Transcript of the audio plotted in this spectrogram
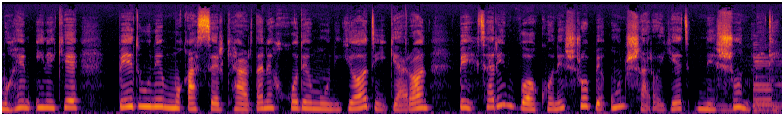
مهم اینه که بدون مقصر کردن خودمون یا دیگران بهترین واکنش رو به اون شرایط نشون بدیم.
